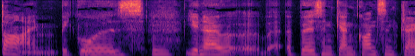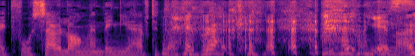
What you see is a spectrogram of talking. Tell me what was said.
time because mm. Mm. you know a person can concentrate for so long and then you have to take a break. yes. you know,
